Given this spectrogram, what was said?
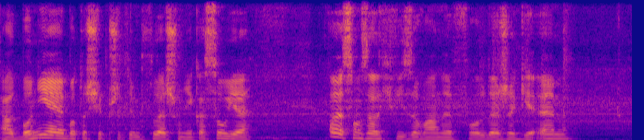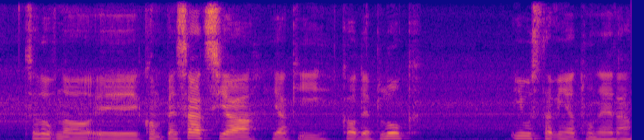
albo nie, bo to się przy tym flashu nie kasuje ale są zarchiwizowane w folderze GM zarówno y, kompensacja, jak i kodę plug i ustawienia tunera.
